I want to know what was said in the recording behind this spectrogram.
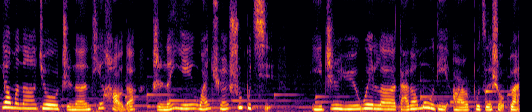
要么呢，就只能听好的，只能赢，完全输不起。以至于为了达到目的而不择手段，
